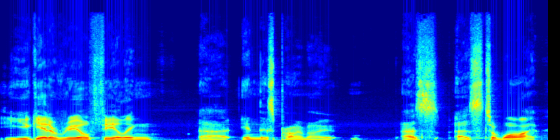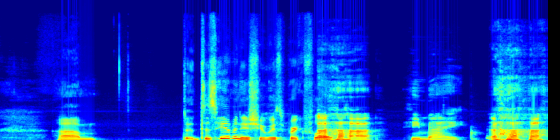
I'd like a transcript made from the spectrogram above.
you get a real feeling uh, in this promo as as to why. Um, d- does he have an issue with Ric Flair? he may. I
